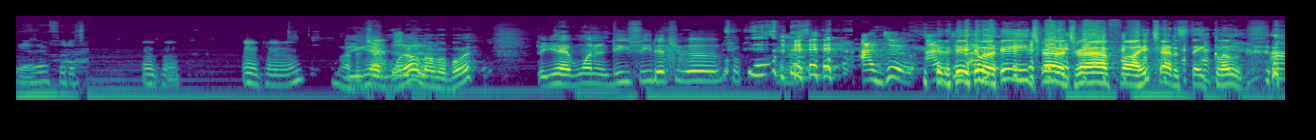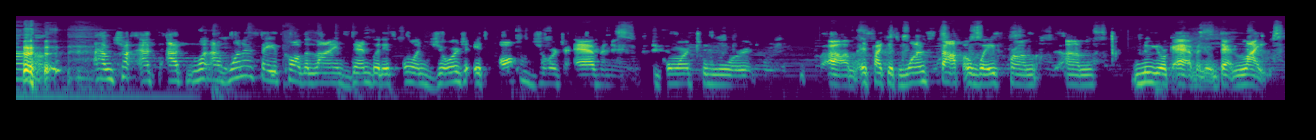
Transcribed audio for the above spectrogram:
Yeah, their food is. Mhm. Mhm. I'm gonna Do you check have that one out, lover boy. Do you have one in DC that you uh? I do. I do. I Look, he ain't trying to drive far. He trying to stay close. Um, I'm trying. I, I, want- I want to say it's called the Lions Den, but it's on Georgia. It's off of Georgia Avenue, going toward. Um, it's like it's one stop away from um, New York Avenue. That light.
